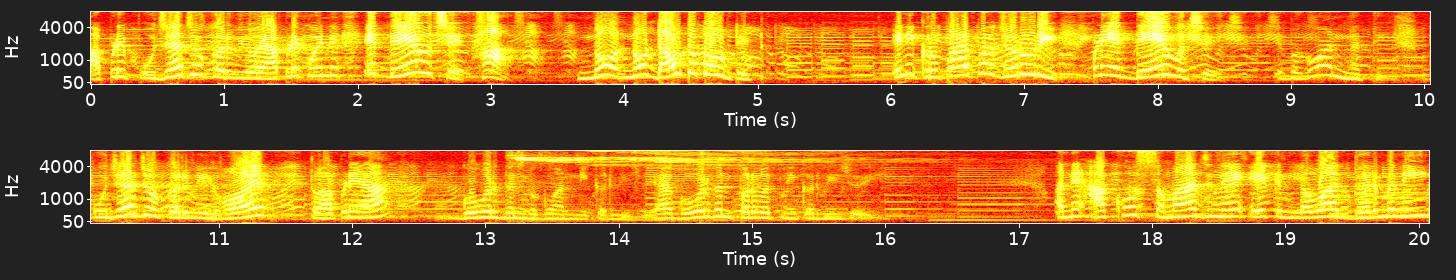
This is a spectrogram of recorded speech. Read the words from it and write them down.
આપણે પૂજા જો કરવી હોય, આપણે કોઈને એ દેવ છે. હા. No no doubt about it એની કૃપા પણ જરૂરી, પણ એ દેવ છે. એ ભગવાન નથી. પૂજા જો કરવી હોય, તો આપણે આ ગોવર્ધન ભગવાનની કરવી જોઈએ. આ ગોવર્ધન પર્વતની કરવી જોઈએ. અને આખો સમાજને એક નવા ધર્મની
